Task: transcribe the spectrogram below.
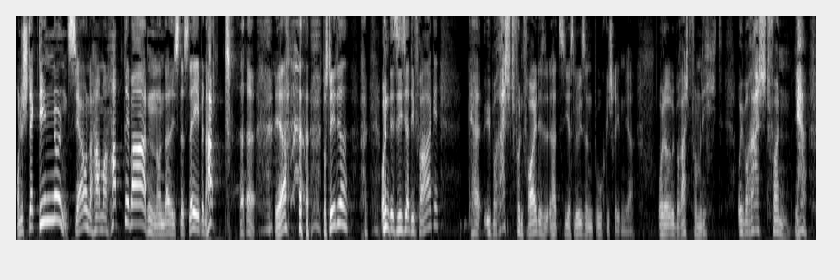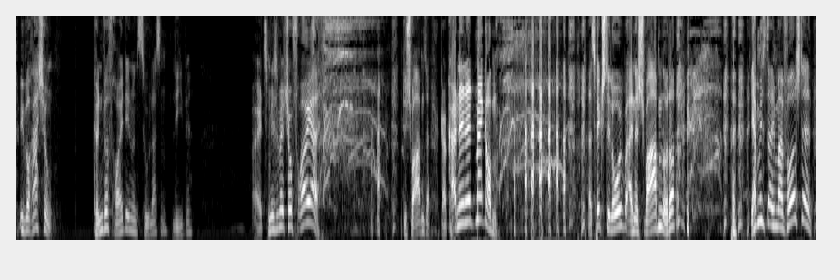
Und es steckt in uns, ja. Und da haben wir harte Waden und da ist das Leben hart. ja, versteht ihr? Und es ist ja die Frage, überrascht von Freude, hat C.S. Lewis ein Buch geschrieben, ja. Oder überrascht vom Licht. Überrascht von, ja, Überraschung. Können wir Freude in uns zulassen? Liebe? Jetzt müssen wir schon freuen. Die Schwaben sagen, da kann ich nicht meckern. Das höchste Lob eines Schwaben, oder? Ja, müsst ihr euch mal vorstellen.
